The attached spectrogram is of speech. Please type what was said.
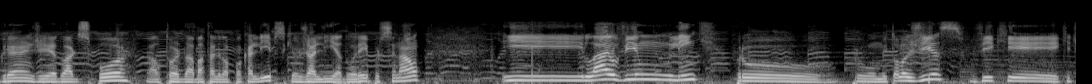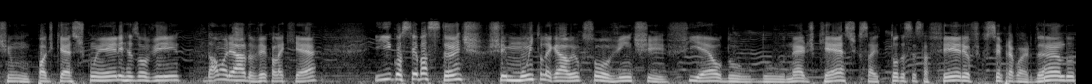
grande Eduardo Spohr, autor da Batalha do Apocalipse, que eu já li adorei por sinal. E lá eu vi um link pro, pro Mitologias, vi que, que tinha um podcast com ele, resolvi dar uma olhada, ver qual é que é. E gostei bastante, achei muito legal. Eu que sou ouvinte fiel do, do Nerdcast, que sai toda sexta-feira, eu fico sempre aguardando.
